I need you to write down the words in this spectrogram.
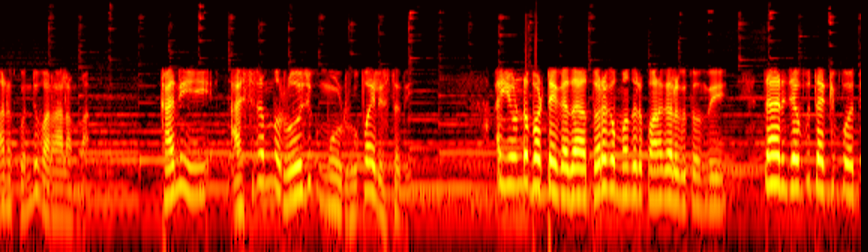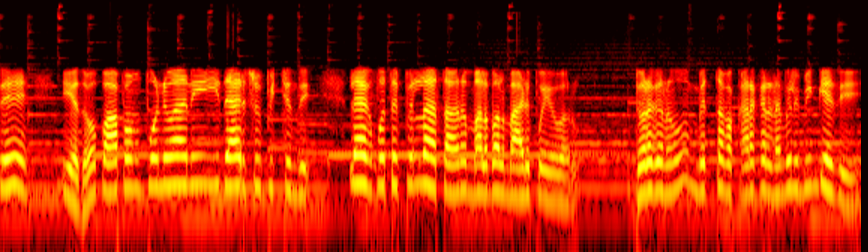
అనుకుంది వరాలమ్మ. కానీ అసిరమ్మ రోజుకు మూడు రూపాయలు ఇస్తుంది. అవి ఉండబట్టే కదా దొరక మందులు కొనగలుగుతుంది. దాని జబ్బు తగ్గిపోతే ఏదో పాపం పుణ్యమా అని ఈ దారి చూపించింది. లేకపోతే పిల్ల తాను మలమల మాడిపోయేవారు. దొరగను మిత్తవ కరకర నమిలి మింగేది.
